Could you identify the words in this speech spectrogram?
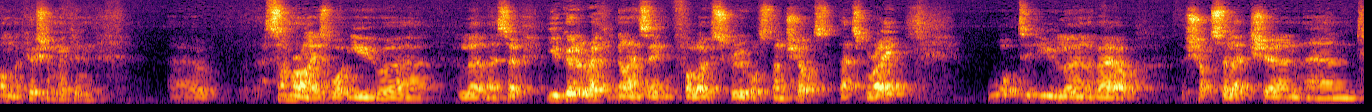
on the cushion. We can uh, summarise what you uh, learnt there. So, you're good at recognising follow, screw, or stun shots. That's great. What did you learn about the shot selection and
